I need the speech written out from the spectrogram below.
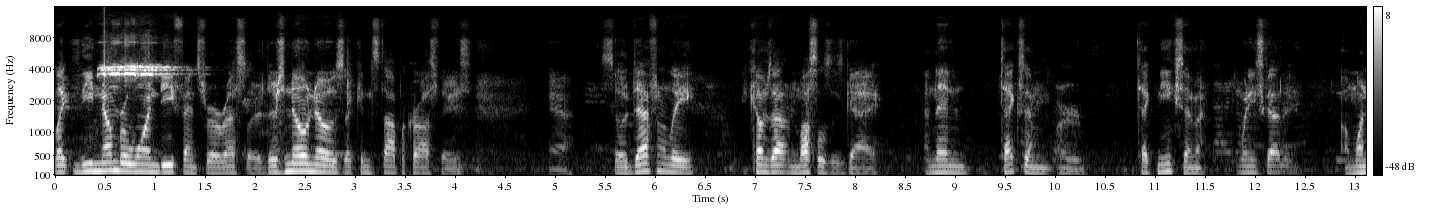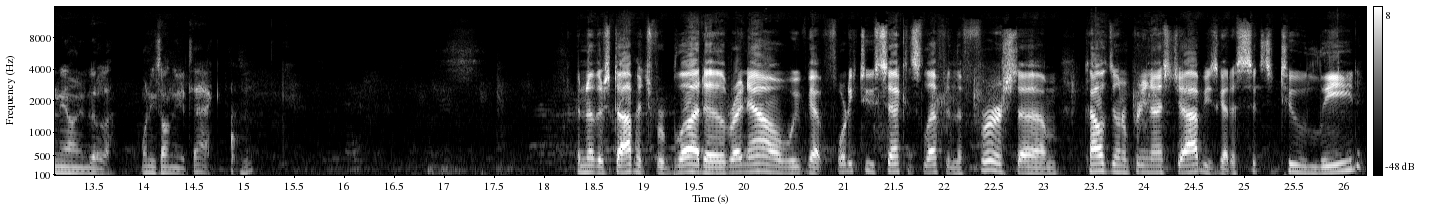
like the number one defense for a wrestler. There's no nose that can stop a crossface. Yeah. So definitely, he comes out and muscles his guy, and then techs him or techniques him when he's got it on one on the when he's on the attack. Another stoppage for blood. Uh, right now we've got 42 seconds left in the first. Um, Kyle's doing a pretty nice job. He's got a 62 lead.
